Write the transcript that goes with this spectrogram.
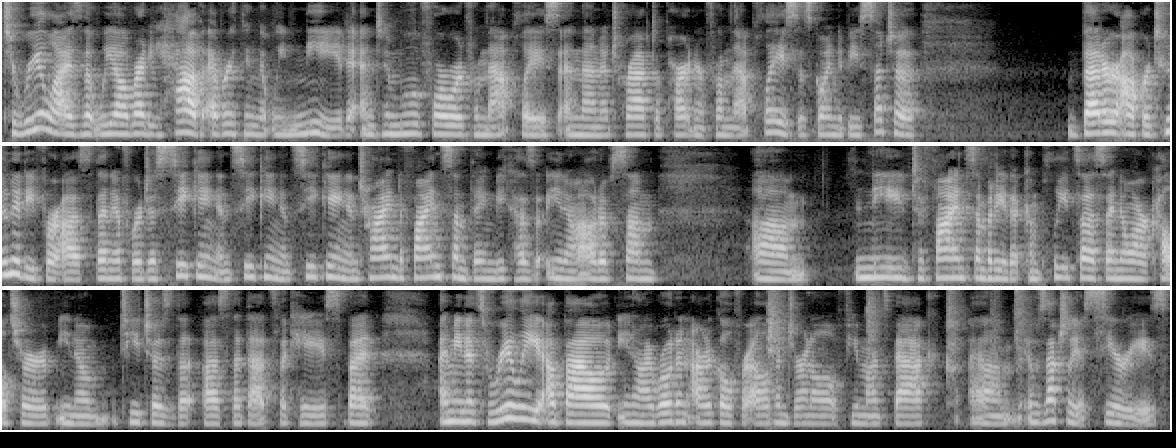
to realize that we already have everything that we need and to move forward from that place and then attract a partner from that place is going to be such a better opportunity for us than if we're just seeking and seeking and seeking and trying to find something because you know out of some um, need to find somebody that completes us. I know our culture you know teaches the, us that that's the case but i mean it's really about you know i wrote an article for elephant journal a few months back. Um, it was actually a series.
